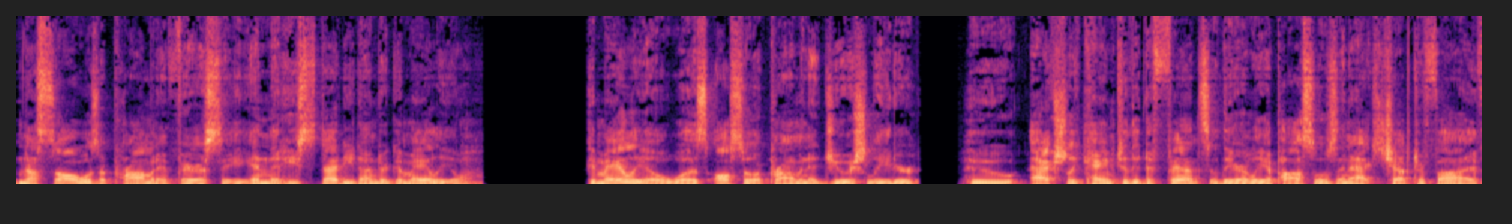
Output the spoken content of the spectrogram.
Now, Saul was a prominent Pharisee in that he studied under Gamaliel. Gamaliel was also a prominent Jewish leader who actually came to the defense of the early apostles in Acts chapter 5.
